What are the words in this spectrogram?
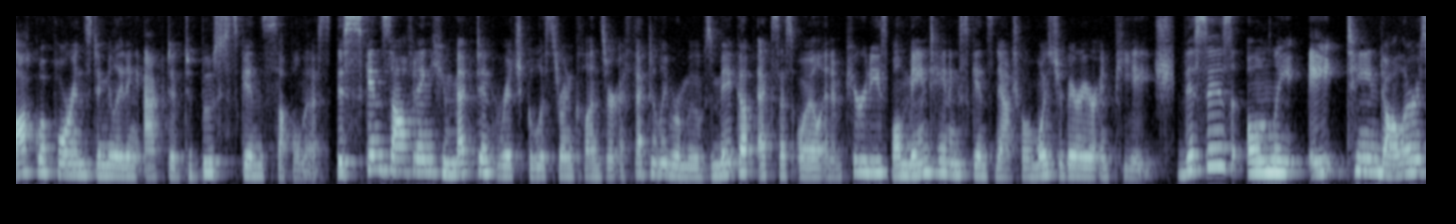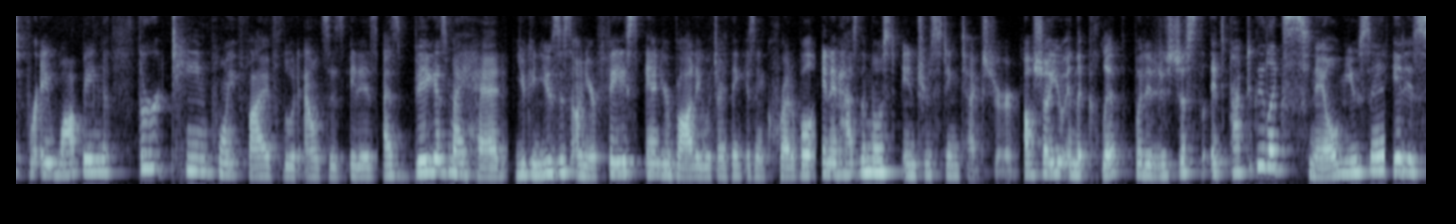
aquaporin stimulating active to boost skin suppleness. This skin softening, humectant rich glycerin cleanser effectively removes makeup, excess oil, and impurities while maintaining skin's natural moisture barrier and pH. This is only $18 for a whopping 13.5 fluid ounces. It is as big as my head. You can use this on your face and your body, which I think is incredible, and it has the most interesting texture. I'll show you in the clip, but it is just, it's practically like snail mucin. It is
